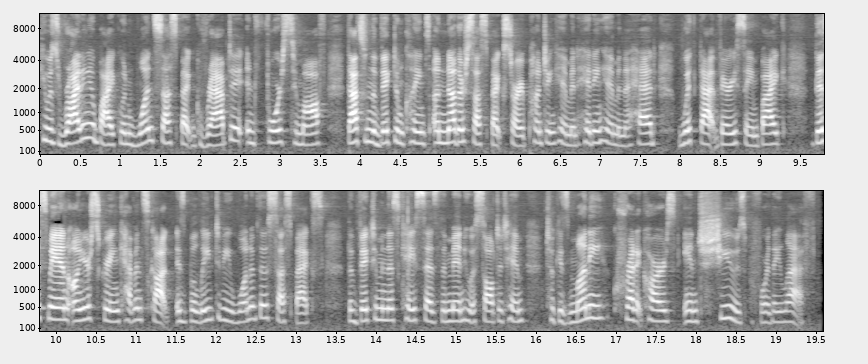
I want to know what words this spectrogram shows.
he was riding a bike when one suspect grabbed it and forced him off. That's when the victim claims another suspect started punching him and hitting him in the head with that very same bike. This man on your screen, Kevin Scott, is believed to be one of those suspects. The victim in this case says the men who assaulted him took his money, credit cards, and shoes before they left.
